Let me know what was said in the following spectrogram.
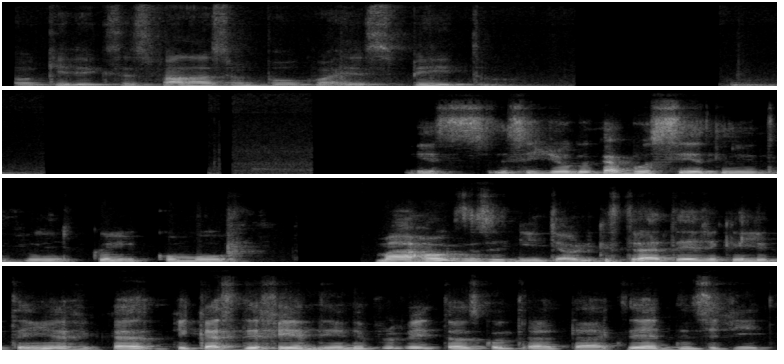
Então, eu queria que vocês falassem um pouco a respeito. Esse, esse jogo acabou cedo, né? Como Marrocos é o seguinte, a única estratégia que ele tem é ficar, ficar se defendendo e aproveitar os contra-ataques é desse jeito.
